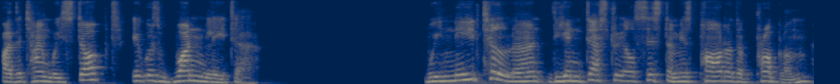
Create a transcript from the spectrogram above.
By the time we stopped, it was one liter. We need to learn the industrial system is part of the problem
